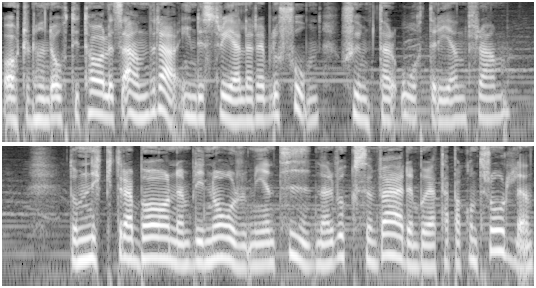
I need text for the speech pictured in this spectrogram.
1880-talets andra industriella revolution skymtar återigen fram. De nyktra barnen blir norm i en tid när vuxenvärlden börjar tappa kontrollen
